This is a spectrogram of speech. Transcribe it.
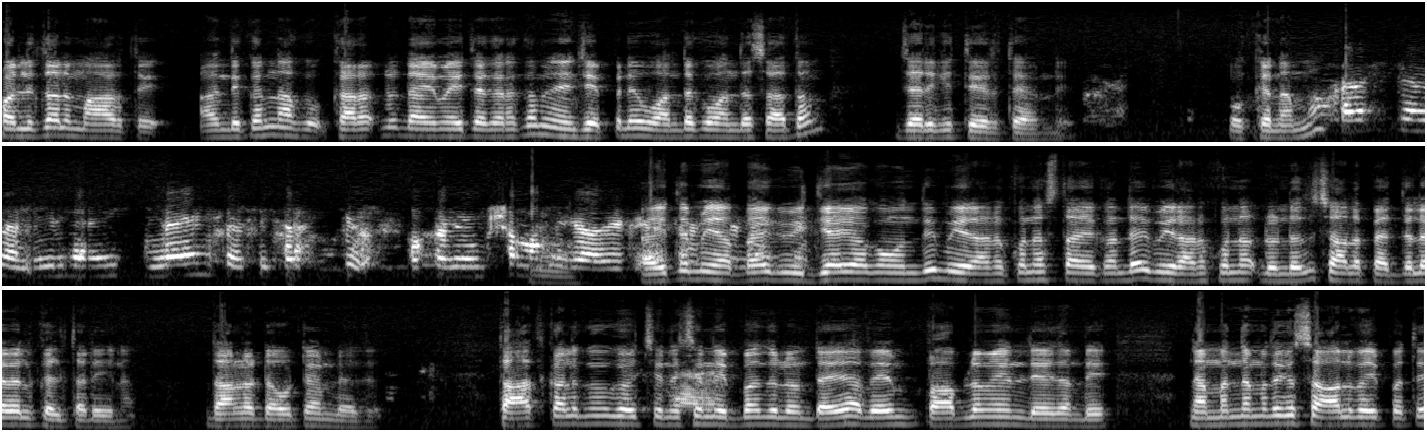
ఫలితాలు మారుతాయి. అందుకని నాకు కరెక్ట్ టైం అయితే కనుక నేను చెప్పిన వందకు వంద శాతం జరిగి తీరుతాయండి. ఓకేనమ్మా? అయితే మీ అబ్బాయికి విద్యాయోగం ఉంది మీరు అనుకున్న స్థాయి కంటే మీరు అనుకున్నట్టు ఉండదు చాలా పెద్ద లెవెల్కి వెళ్తాడు ఈయన. దానిలో డౌట్ ఏం లేదు. తాత్కాలికంగా చిన్న చిన్న ఇబ్బందులు ఉంటాయి అవేం ప్రాబ్లం ఏం లేదండి. నెమ్మది నెమ్మదిగా సాల్వ్ అయిపోతే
